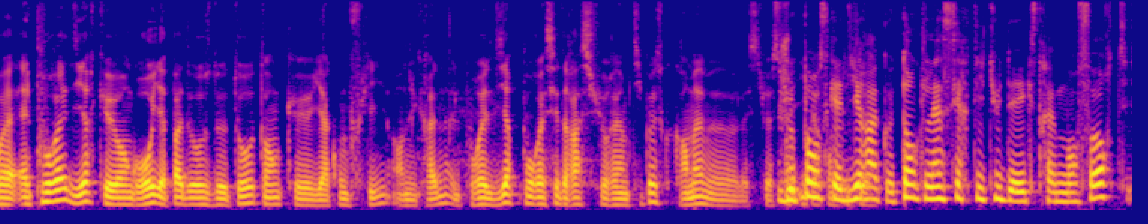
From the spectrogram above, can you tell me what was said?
Ouais, elle pourrait dire qu'en gros, il n'y a pas de hausse de taux tant qu'il y a conflit en Ukraine. Elle pourrait le dire pour essayer de rassurer un petit peu, parce que quand même, euh, la situation Je pense qu'elle dira que tant que l'incertitude est extrêmement forte,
